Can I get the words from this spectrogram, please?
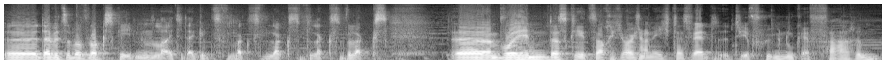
Äh, da wird es aber Vlogs geben. Leute, da gibt es Vlogs, Vlogs, Vlogs, Vlogs. Äh, wohin das geht, sag ich euch noch nicht. Das werdet ihr früh genug erfahren.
